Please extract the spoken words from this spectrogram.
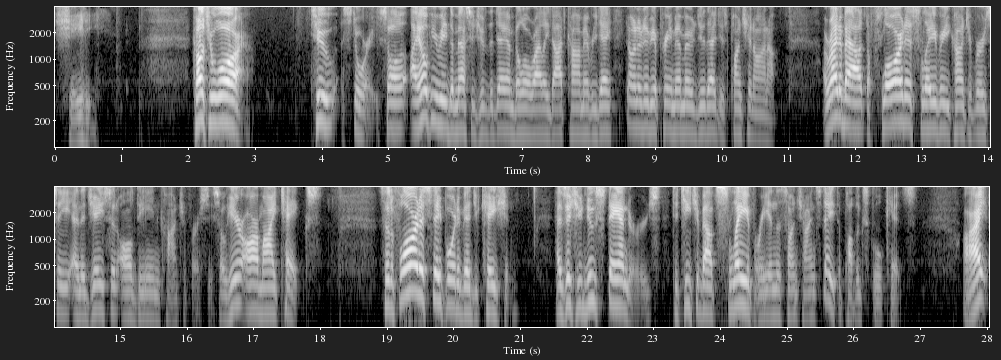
shady. Culture war. Two stories. So I hope you read the message of the day on BillO'Reilly.com every day. Don't have to be a pre member to do that, just punch it on up. I write about the Florida slavery controversy and the Jason Aldean controversy. So here are my takes. So the Florida State Board of Education has issued new standards to teach about slavery in the Sunshine State, the public school kids. All right?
